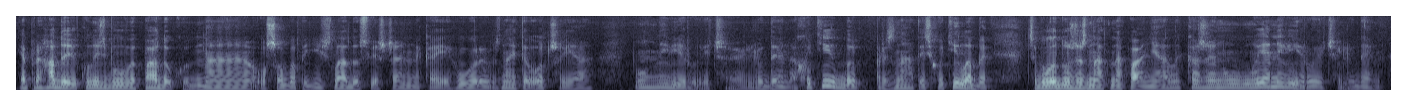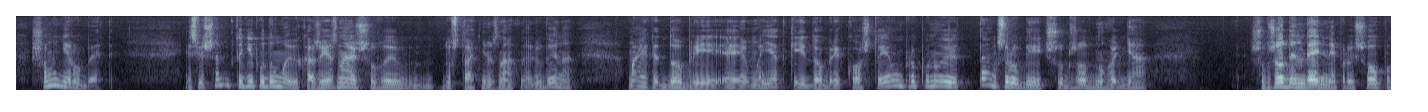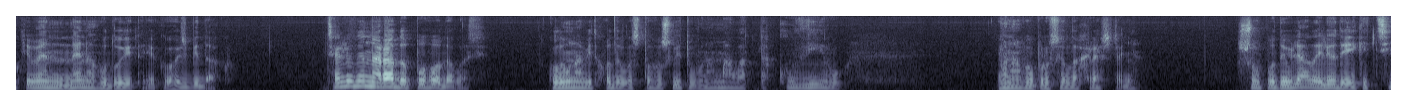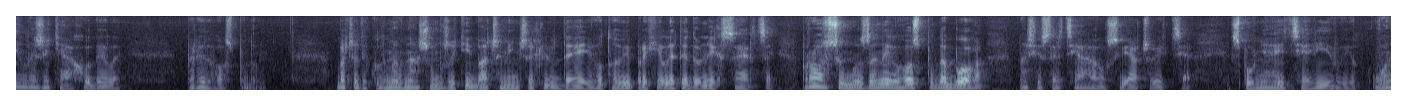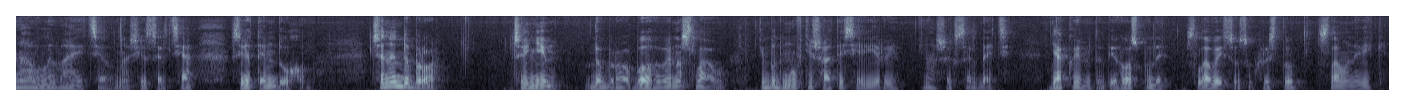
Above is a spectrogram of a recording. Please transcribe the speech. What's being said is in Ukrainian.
Я пригадую, колись був випадок, одна особа підійшла до священника і говорив, знаєте, отче, я ну, невіруюча людина. Хотів би признатись, хотіла би, це була дуже знатна пані, але каже, ну, ну я не віруюча людина. Що мені робити? І священник тоді подумав і каже, я знаю, що ви достатньо знатна людина, маєте добрі е, маєтки і добрі кошти. Я вам пропоную так зробіть, щоб жодного дня, щоб жоден день не пройшов, поки ви не нагодуєте якогось бідаку. Ця людина радо погодилась. Коли вона відходила з того світу, вона мала таку віру. Вона попросила хрещення, що подивляли люди, які ціле життя ходили перед Господом. Бачите, коли ми в нашому житті бачимо інших людей, готові прихилити до них серце, просимо за них Господа Бога, наші серця освячуються, сповняються вірою. Вона вливається в наші серця Святим Духом. Це не добро, чинім добро, Богове на славу, і будемо втішатися вірою наших сердець. Дякуємо тобі, Господи, слава Ісусу Христу, слава навіки.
